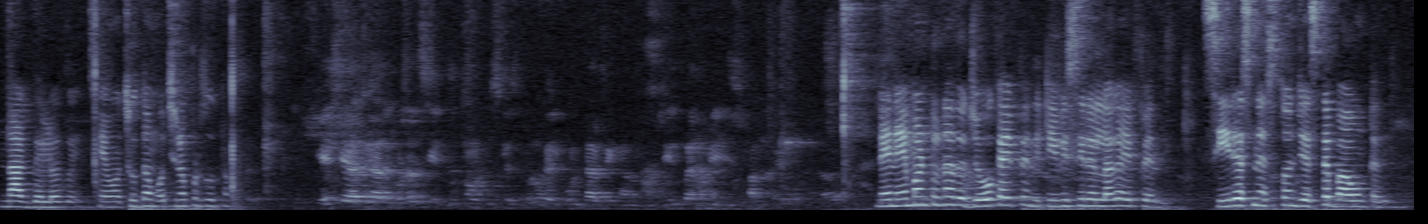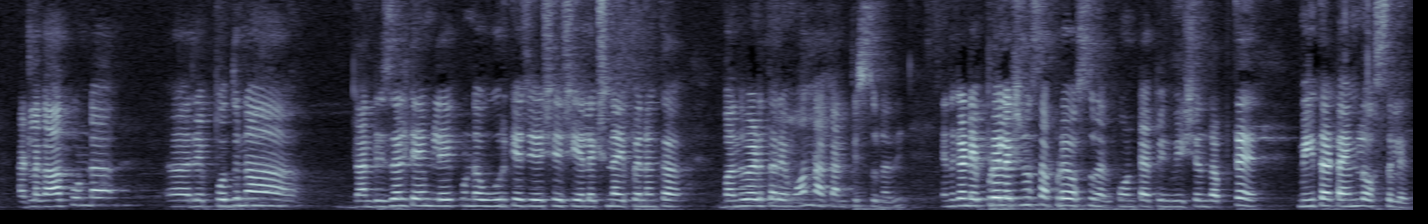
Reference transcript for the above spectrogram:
నాకు తెలియదు ఏమో చూద్దాం వచ్చినప్పుడు చూద్దాం. నేనేమంటున్నా అది జోక్ అయిపోయింది టీవీ సీరియల్ లాగా అయిపోయింది. సీరియస్నెస్తో చేస్తే బాగుంటుంది. అట్లా కాకుండా రేపు పొద్దున దాని రిజల్ట్ ఏం లేకుండా ఊరికే చేసేసి ఎలక్షన్ అయిపోయాక బంద్ పెడతారేమో అని నాకు అనిపిస్తున్నది. ఎందుకంటే ఎప్పుడు ఎలక్షన్ వస్తే అప్పుడే వస్తున్నది ఫోన్ ట్యాపింగ్ విషయం తప్పితే మిగతా టైంలో వస్తలేదు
